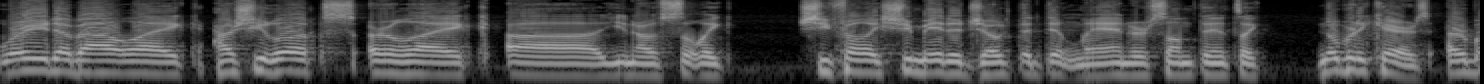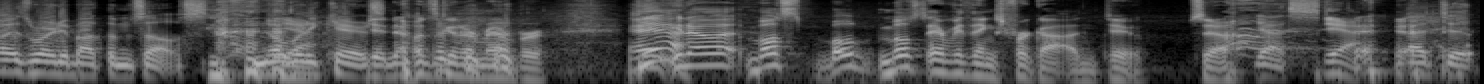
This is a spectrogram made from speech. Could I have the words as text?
worried about like how she looks or like uh, you know so like she felt like she made a joke that didn't land or something. It's like nobody cares. Everybody's worried about themselves. Nobody cares. you know it's gonna remember. And Yeah. you know most most most everything's forgotten too. So yes. Yeah. That's it.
